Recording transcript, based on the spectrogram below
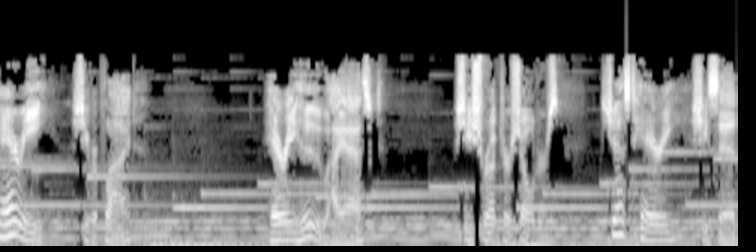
Harry, she replied. Harry who? I asked. She shrugged her shoulders. Just Harry, she said.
